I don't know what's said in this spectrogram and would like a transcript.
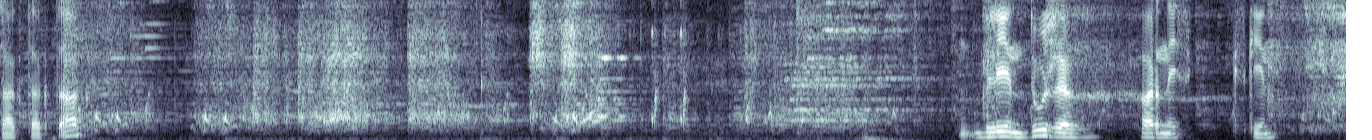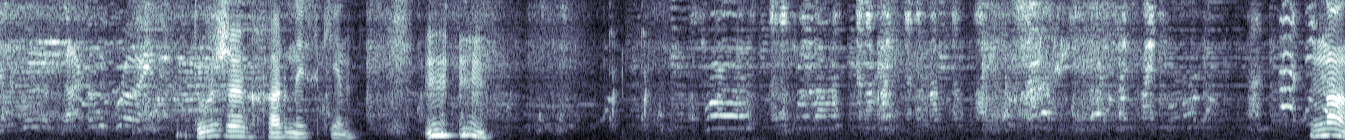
Так, так, так. Блін, дуже гарний ск- скін. Дуже гарний скін. На,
